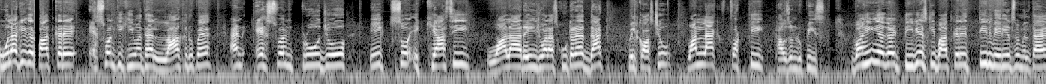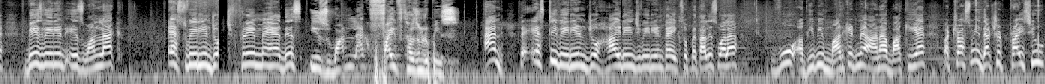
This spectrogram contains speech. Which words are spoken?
Ola की अगर बात करें S1 की कीमत है लाख रुपए एंड S1 Pro जो एक वाला रेंज वाला स्कूटर है that will cost you one lakh forty thousand rupees वहीं अगर टीवीएस की बात करें, तीन वेरियंट्स में मिलता है. Base variant is one lakh S variant जो फ्रेम में है this is one lakh five thousand rupees and the S T variant जो हाई रेंज वेरियंट है 145 वाला वो अभी भी मार्केट में आना बाकी है but trust me that should price you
